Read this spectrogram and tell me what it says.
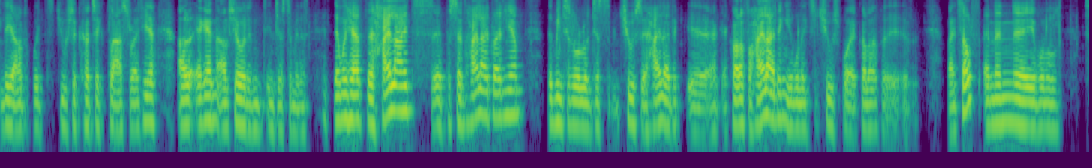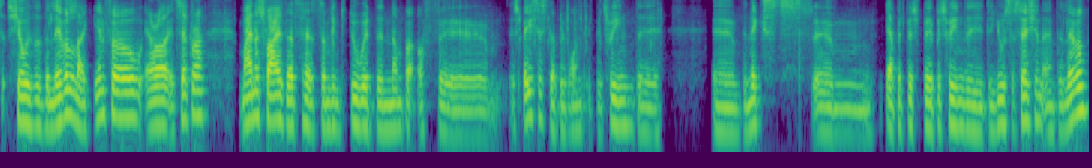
layout with user context class right here. I'll, again, I'll show it in, in just a minute. Then we have the highlights, uh, percent highlight right here. That means it will just choose a highlight, uh, a color for highlighting. It will actually choose a color uh, by itself, and then uh, it will show the, the level like info, error, etc. Minus five, that has something to do with the number of uh, spaces that we want between the uh, the next, um, yeah, between the, the user session and the level,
